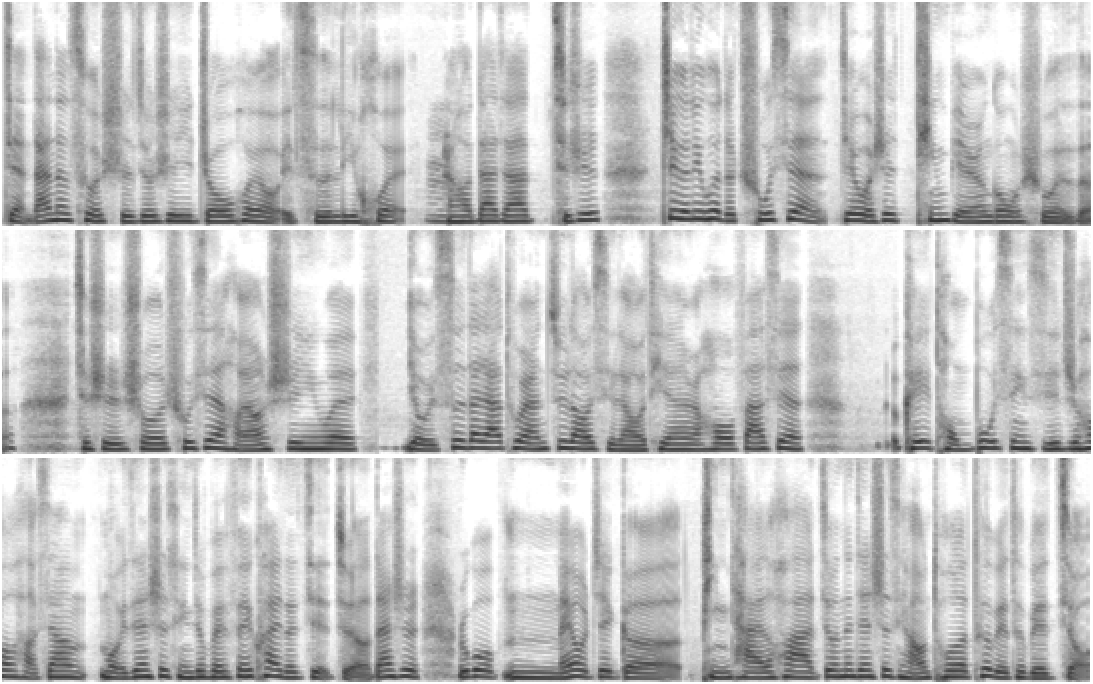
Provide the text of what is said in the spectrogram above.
简单的测试，就是一周会有一次例会，然后大家其实这个例会的出现，这我是听别人跟我说的，就是说出现好像是因为有一次大家突然聚到一起聊天，然后发现。可以同步信息之后，好像某一件事情就被飞快的解决了。但是如果嗯没有这个平台的话，就那件事情好像拖了特别特别久。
